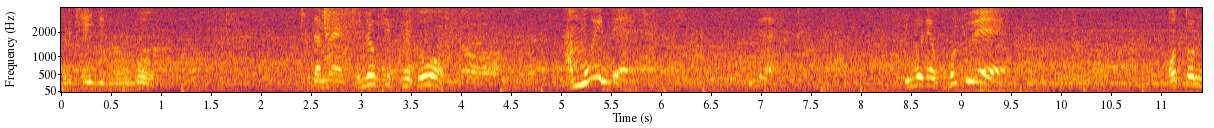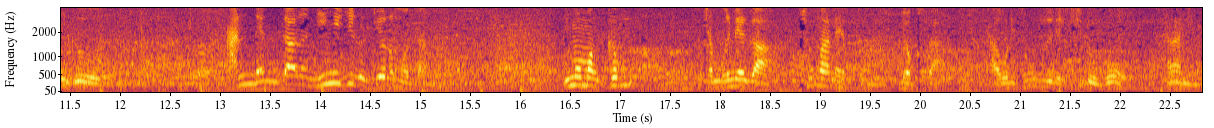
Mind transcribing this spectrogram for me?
그렇게 얘기를 하고 그 다음에 저녁 집회도 안 모인대. 근데 이번에 호주에 어떤 그 안 된다는 이미지를 뛰어넘었다는 이만큼 참 은혜가 충만했던 역사 다 우리 성도들의 기도고 하나님의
